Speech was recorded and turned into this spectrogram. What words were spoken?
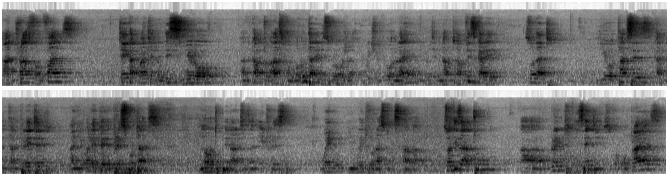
and transfer funds, take advantage of this new law and come to us for voluntary disclosure, which you do online, come physically, so that your taxes can be calculated and you only pay the principal tax, not penalties and interest when you wait for us to discover. So these are two uh, great incentives for compliance.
